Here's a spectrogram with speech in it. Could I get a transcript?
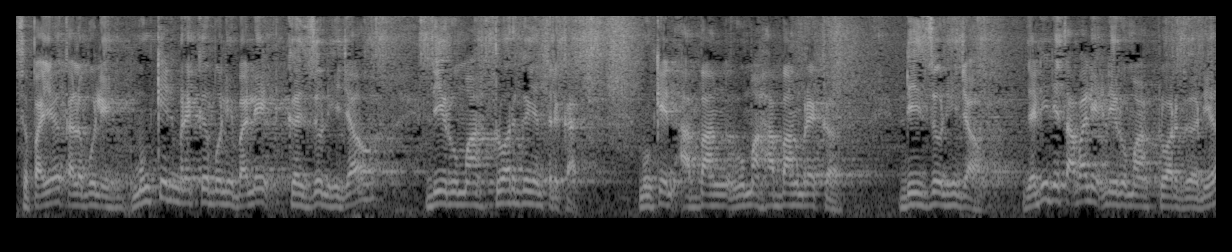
supaya kalau boleh mungkin mereka boleh balik ke zon hijau di rumah keluarga yang terdekat. Mungkin abang rumah abang mereka di zon hijau. Jadi dia tak balik di rumah keluarga dia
